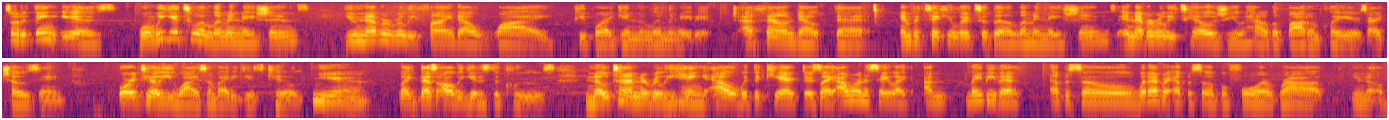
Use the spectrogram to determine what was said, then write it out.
So the thing is, when we get to eliminations, you never really find out why people are getting eliminated. I found out that in particular to the eliminations, it never really tells you how the bottom players are chosen or tell you why somebody gets killed. Yeah. Like that's all we get is the clues. No time to really hang out with the characters. Like I want to say like I'm maybe that episode whatever episode before Rob you know,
